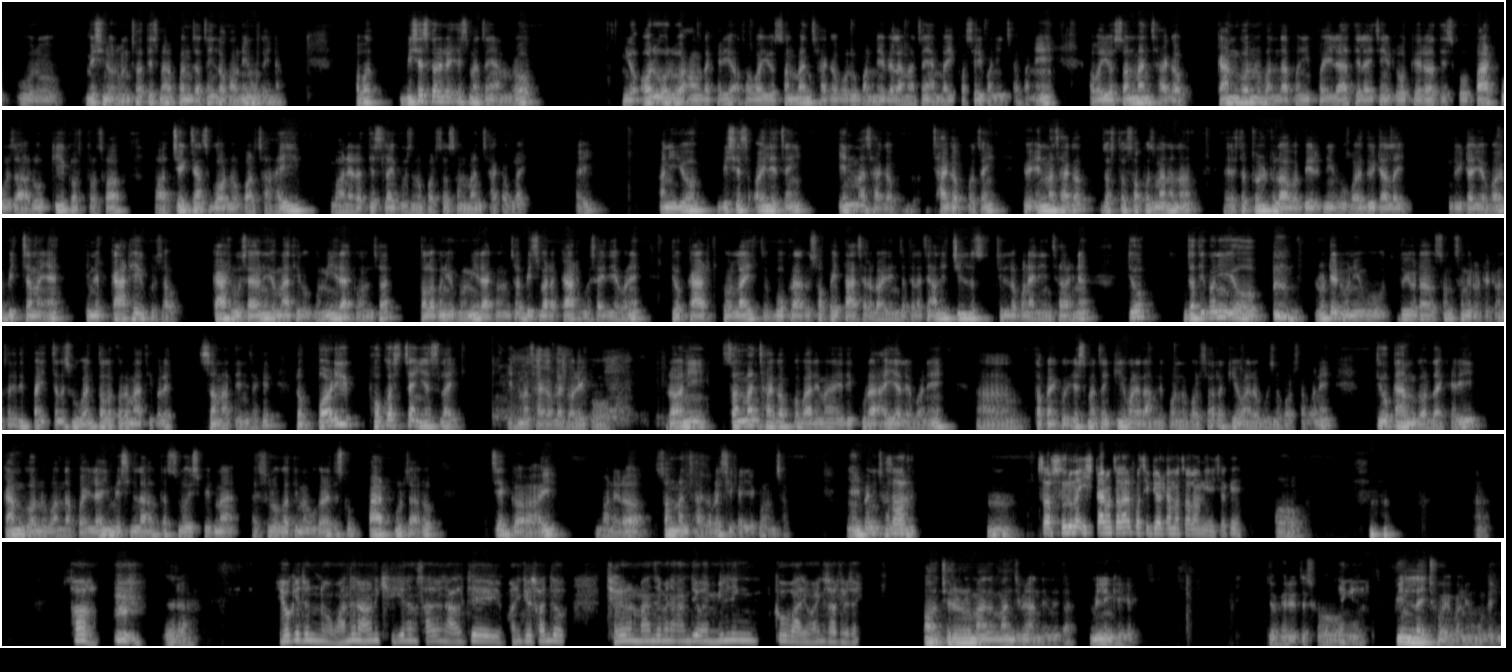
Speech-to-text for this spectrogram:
मेसिनहरू हुन्छ त्यसमा पन्जा चाहिँ लगाउनै हुँदैन। अब विशेष गरेर यसमा चाहिँ हाम्रो यो अरू अरू आउँदाखेरि अथवा यो सन्मान छागपहरू भन्ने बेलामा चाहिँ हामीलाई कसरी भनिन्छ भने अब यो सन्मान छागप काम गर्नुभन्दा पनि पहिला त्यसलाई चाहिँ रोकेर त्यसको पाठ पूर्जाहरू के कस्तो छ चेक जाँच गर्नुपर्छ है भनेर त्यसलाई बुझ्नुपर्छ सन्मान छागपलाई है। अनि यो विशेष अहिले चाहिँ एनमा छागप छागपको चाहिँ यो एनमा छागप जस्तो सपोज मान न यस्तो ठुल्ठुलो अब बेर्ने ऊ भयो दुइटालाई दुइटा यो भयो बिचमा यहाँ तिमीले काठै घुसाऊ। काठ घुसायो भने यो माथिको घुमिरहेको हुन्छ तल पनि यो घुमिरहेको हुन्छ बिचबाट काठ घुसाइदियो भने त्यो काठकोलाई बोक्राहरू सबै ताछेर लैदिन्छ त्यसलाई चाहिँ अलिक चिल्लो चिल्लो बनाइदिन्छ होइन? त्यो जति पनि यो रोटेट हुने ऊ दुईवटा सँगसँगै रोटेट हुन्छ। यदि बाइचान्स ऊ भयो भने तलको र माथिकोले समातिन्छ कि र बढी फोकस चाहिँ यसलाई एनमा छागपलाई गरेको हो। र अनि सन्मान छागपको बारेमा यदि कुरा आइहाल्यो भने तपाईँको यसमा चाहिँ के भनेर हामीले पढ्नुपर्छ र के भनेर बुझ्नुपर्छ भने त्यो काम गर्दाखेरि काम गर्नुभन्दा पहिल्यै मेसिनलाई हल्का स्लो स्पिडमा स्लो गतिमा उ गरेर त्यसको पार्ट पूर्जाहरू चेक गर है। भनेर सन्मान छागपलाई सिकाइएको हुन्छ। यहीँ पनि छ सर। सर सुरुमा स्टारमा चलाएर पछि डेल्टामा चलाउने रहेछ के? हो। सर। यो के जुन भन्छ नि खिकेन साग हाल्थे भनिदियो छ नि त्यो छेडेर मान्छेमा आनिदियो भने मिलिङको बारेमा होइन सर त्यो चाहिँ? अँ छिरेर मा मान्छे पनि हान्दियो भने त। मिलिङ खेके। त्यो फेरि त्यसको. पिनलाई छोयो भने हुँदैन।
